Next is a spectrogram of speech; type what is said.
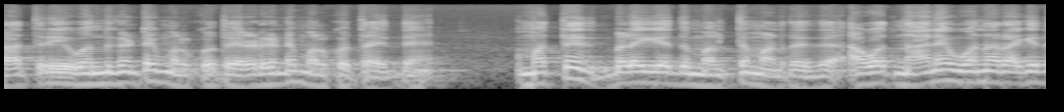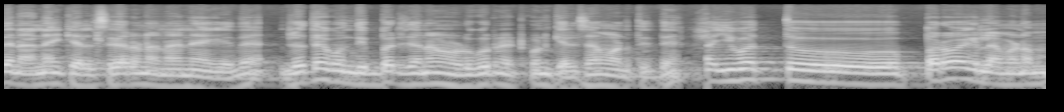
ರಾತ್ರಿ ಒಂದು ಗಂಟೆಗೆ ಮಲ್ಕೋತಾ, ಎರಡು ಗಂಟೆಗೆ ಮಲ್ಕೋತಾ ಇದ್ದೆ. ಮತ್ತೆ ಬೆಳಗ್ಗೆ ಎದ್ದು ಮತ್ತೆ ಮಾಡ್ತಾ ಇದ್ದೆ. ಅವತ್ತು ನಾನೇ ಓನರ್ ಆಗಿದ್ದೆ ನಾನೇ ಕೆಲಸಗಾರನ ನಾನೇ ಆಗಿದ್ದೆ. ಜೊತೆಗೆ ಒಂದು ಇಬ್ಬರು ಜನ ಹುಡುಗರನ್ನ ಇಟ್ಕೊಂಡು ಕೆಲಸ ಮಾಡ್ತಿದ್ದೆ. ಇವತ್ತು ಪರವಾಗಿಲ್ಲ ಮೇಡಮ್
